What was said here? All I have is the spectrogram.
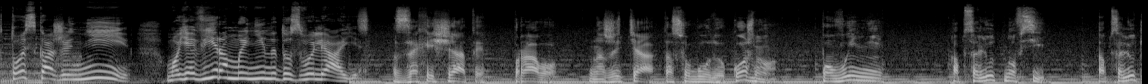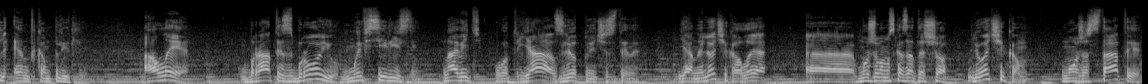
Хтось каже: ні, моя віра мені не дозволяє. захищати право на життя та свободу кожного повинні абсолютно всі. Абсолютно and completely. Але брати зброю ми всі різні. Навіть от я з льотної частини. Я не льотчик, але е, можу вам сказати, що льотчиком може стати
